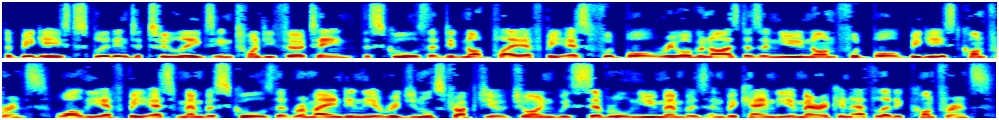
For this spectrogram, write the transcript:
The Big East split into two leagues in 2013. The schools that did not play FBS football reorganized as a new non-football Big East Conference, while the FBS member schools that remained in the original structure joined with several new members and became the American Athletic Conference.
